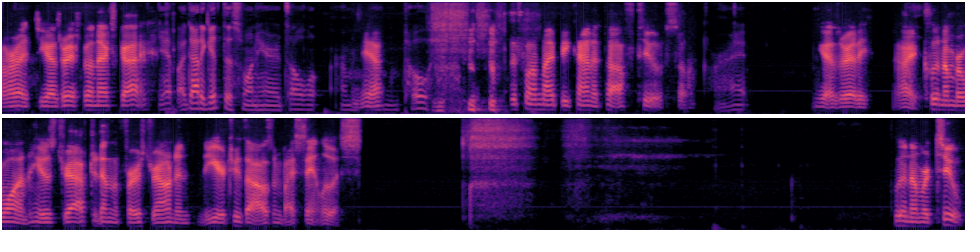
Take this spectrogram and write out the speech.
All right, you guys ready for the next guy? Yep, I got to get this one here. It's all I'm, Yeah. I'm toast. This one might be kind of tough too. So All right. you guys ready? All right, clue number one. He was drafted in the first round in the year 2000 by St. Louis. Clue number two.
